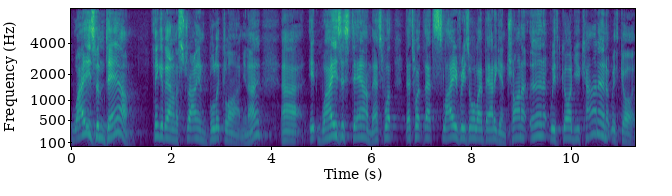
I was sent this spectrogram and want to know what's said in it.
weighs them down. Think about an Australian bullock line, you know. Uh, it weighs us down. That's what, that's what that slavery is all about again. Trying to earn it with God. You can't earn it with God.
